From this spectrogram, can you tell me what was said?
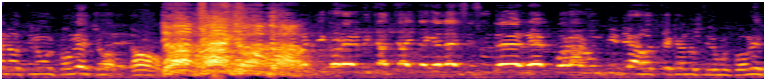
কেন তৃণমূল কংগ্রেস জবাব দাও। আর্টিকলের বিচার চাইতে গেলে শিশুদের রেপ করার হুমকি দেওয়া হচ্ছে কেন তৃণমূল কংগ্রেস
